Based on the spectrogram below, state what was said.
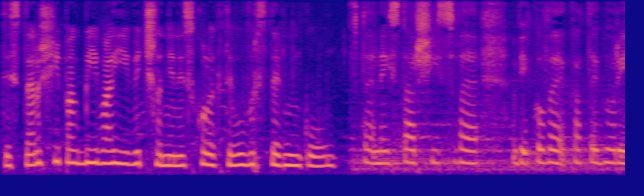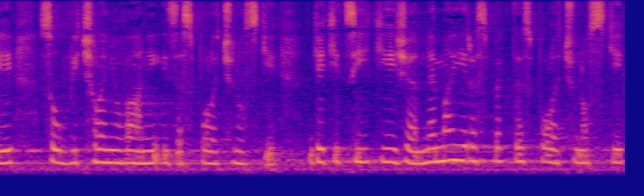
Ty starší pak bývají vyčleněny z kolektivu vrstevníků. V té nejstarší své věkové kategorii jsou vyčlenováni i ze společnosti společnosti. Děti cítí, že nemají respekt té společnosti.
